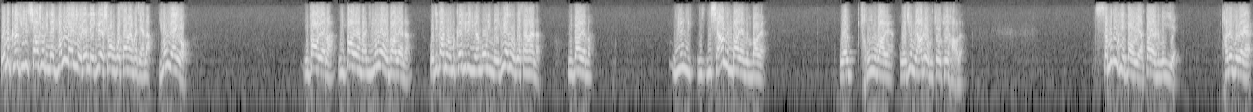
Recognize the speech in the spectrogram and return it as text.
我们格局的销售里面，永远有人每个月收入过三万块钱的，永远有。你抱怨吧，你抱怨吧，你永远有抱怨的。我就告诉你，我们格局的员工里每个月都有过三万的，你抱怨吗？你你你你想怎么抱怨怎么抱怨，我从不抱怨，我就瞄着我们做最好的。什么都可以抱怨，抱怨什么意义？团队负责人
